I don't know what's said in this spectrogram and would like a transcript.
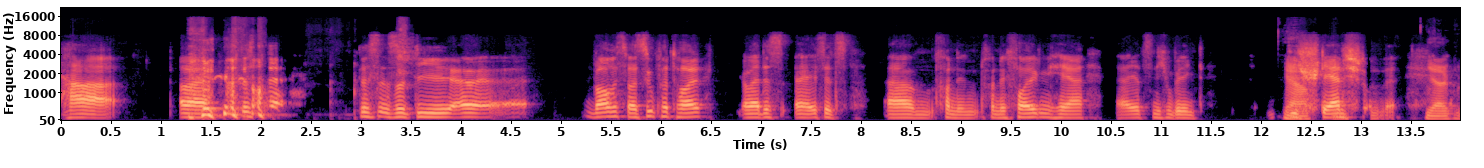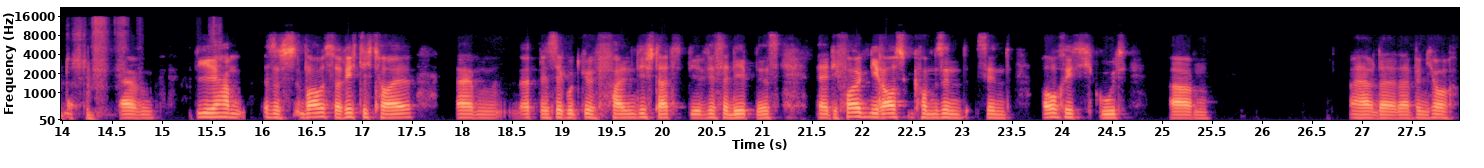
Ja, aber das, das ist so die, äh, Worms war super toll, aber das äh, ist jetzt ähm, von, den, von den Folgen her äh, jetzt nicht unbedingt die ja. Sternstunde. Ja, gut, das stimmt. Ähm, die haben, also Worms war richtig toll. Ähm, hat mir sehr gut gefallen, die Stadt, die, das Erlebnis. Äh, die Folgen, die rausgekommen sind, sind auch richtig gut. Ähm, äh, da, da bin ich auch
